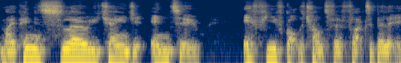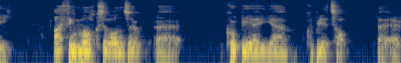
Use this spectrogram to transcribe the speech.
my opinion's slowly changing into if you've got the transfer flexibility, I think Marcos Alonso uh, could be a um, could be a top uh,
